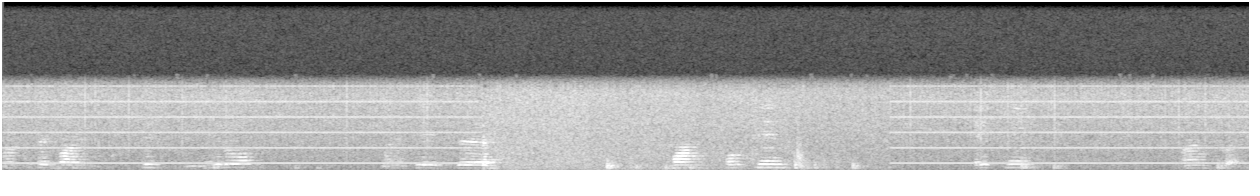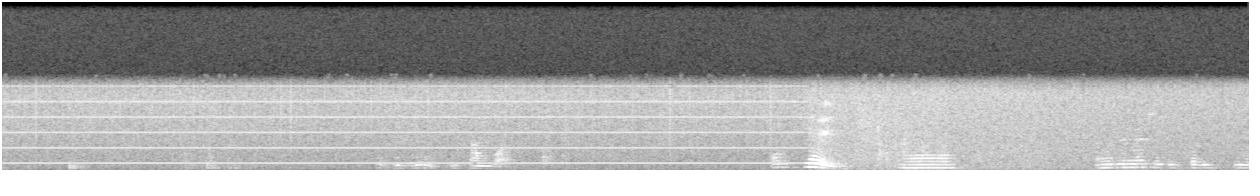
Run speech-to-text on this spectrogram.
multiplied by 6, 0, and it is uh, 1, 14, 18, and 12. Between X and Y. Okay. Um, another method is what is the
